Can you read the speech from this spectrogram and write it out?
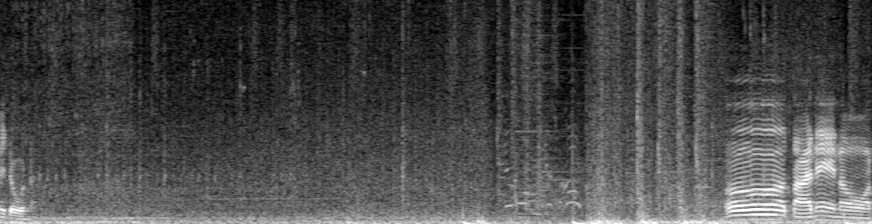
ไม่โดนอะเออตายแน่นอน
